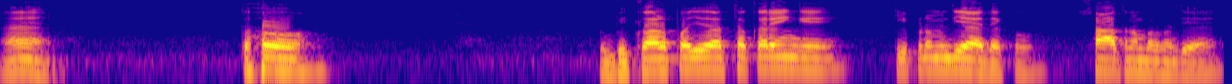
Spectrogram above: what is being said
है? तो विकल्प जो अर्थ करेंगे, टिप्पणी में दिया है देखो, सात नंबर में दिया है।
